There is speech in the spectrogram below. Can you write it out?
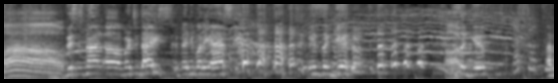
wow. This is not uh, merchandise. If anybody asks, it's a gift. It's a gift. That's so cool. I'm,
